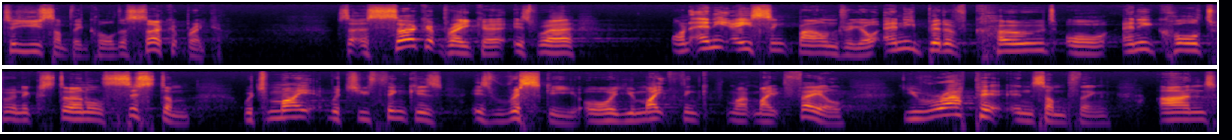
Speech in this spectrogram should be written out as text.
to use something called a circuit breaker. So a circuit breaker is where on any async boundary or any bit of code or any call to an external system which, might, which you think is, is risky or you might think might, might fail, you wrap it in something and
